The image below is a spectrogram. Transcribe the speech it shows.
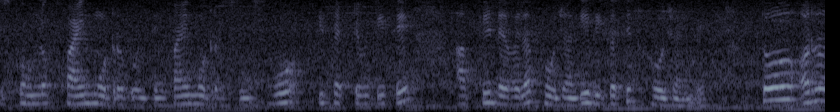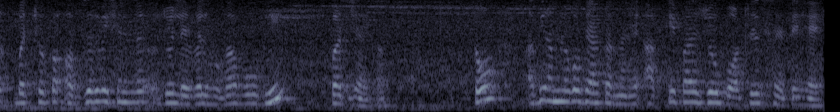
जिसको हम लोग फाइन मोटर बोलते हैं फाइन मोटर स्किल्स वो इस एक्टिविटी से आपके डेवलप हो जाएँगे, विकसित हो जाएँगे। तो और बच्चों का ऑब्जर्वेशन जो लेवल होगा, वो भी बढ़ जाएगा। तो अभी हम लोग को क्या करना है, आपके पास जो बॉटल्स रहते हैं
